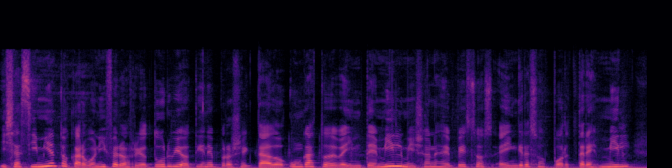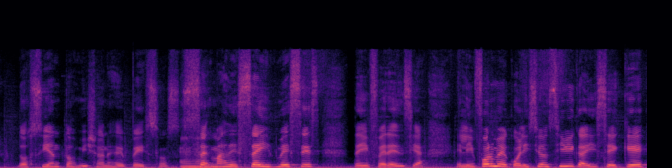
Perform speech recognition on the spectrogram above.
Y Yacimientos Carboníferos Río Turbio tiene proyectado un gasto de 20 mil millones de pesos e ingresos por 3.200 millones de pesos. más de seis veces de diferencia. El informe de Coalición Cívica dice que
